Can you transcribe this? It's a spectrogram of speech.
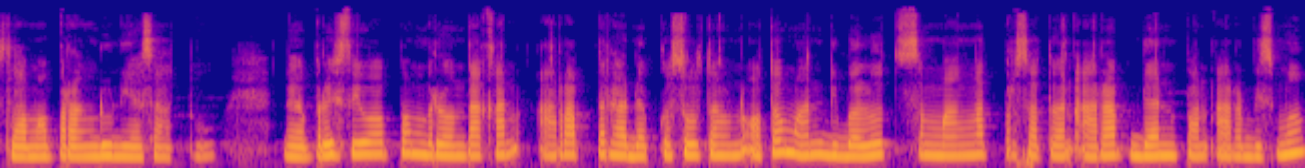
selama Perang Dunia I. Nah, peristiwa pemberontakan Arab terhadap Kesultanan Ottoman dibalut semangat persatuan Arab dan pan-Arabisme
